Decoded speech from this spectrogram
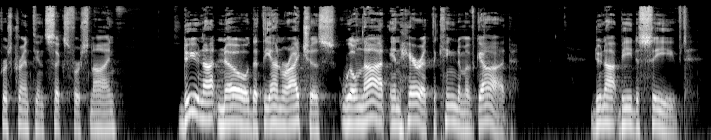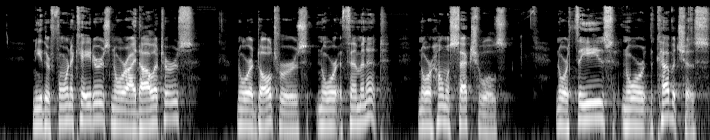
1 Corinthians 6, verse 9. Do you not know that the unrighteous will not inherit the kingdom of God? Do not be deceived. Neither fornicators, nor idolaters, nor adulterers, nor effeminate, nor homosexuals, nor thieves, nor the covetous,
